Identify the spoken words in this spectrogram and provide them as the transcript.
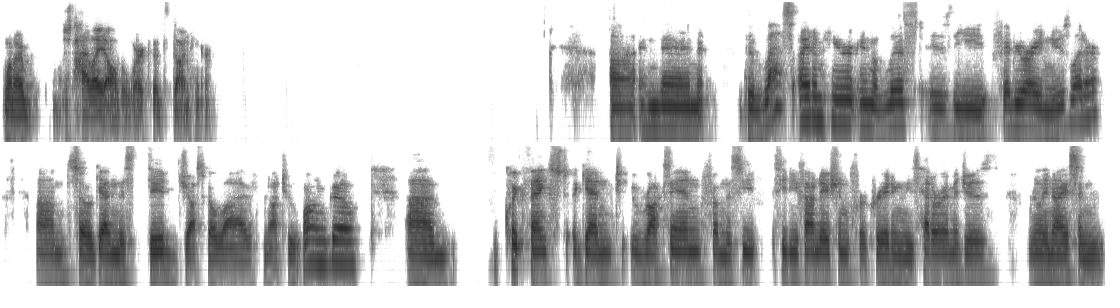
want to just highlight all the work that's done here. Uh, and then the last item here in the list is the February newsletter. Um, so again, this did just go live not too long ago. Um, quick thanks again to Roxanne from the C CD Foundation for creating these header images, really nice and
